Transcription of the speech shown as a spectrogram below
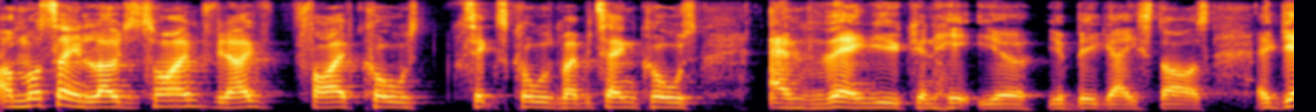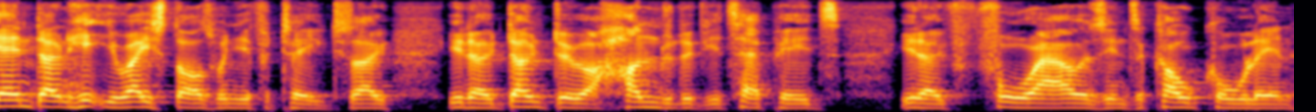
I'm not saying loads of times, you know, five calls, six calls, maybe 10 calls, and then you can hit your your big A stars. Again, don't hit your A stars when you're fatigued. So you know, don't do a hundred of your tepids. You know, four hours into cold calling.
